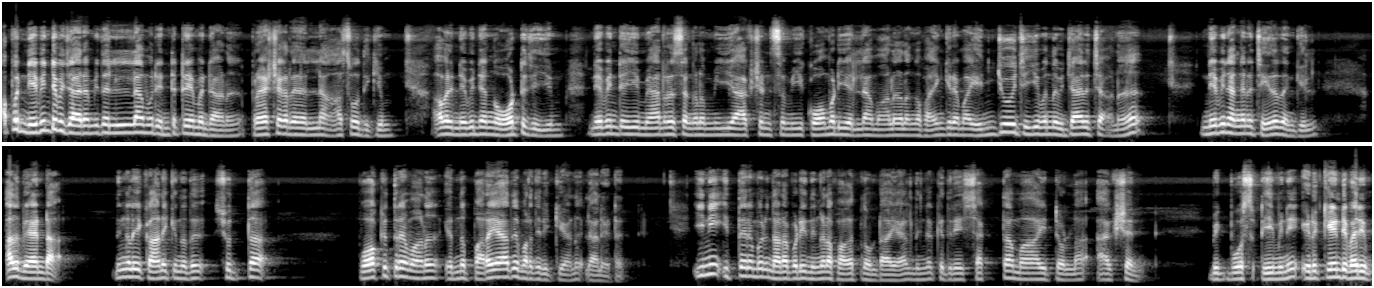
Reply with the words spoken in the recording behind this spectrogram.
അപ്പോൾ നെവിന്റെ വിചാരം ഇതെല്ലാം ഒരു എന്റർടൈൻമെന്റ് ആണ്. പ്രേക്ഷകർ ഇതെല്ലാം ആസ്വദിക്കും. അവർ നെവിന്റെ അങ്ങ് വോട്ട് ചെയ്യും. നെവിന്റെ ഈ മാനറിസങ്ങളും ഈ ആക്ഷൻസും ഈ കോമഡിയും എല്ലാം ആളുകൾ അങ്ങ് ഭയങ്കരമായി എൻജോയ് ചെയ്യുമെന്ന് വിചാരിച്ചാണ് നെവിൻ അങ്ങനെ ചെയ്തതെങ്കിൽ അത് വേണ്ട. നിങ്ങൾ ഈ കാണിക്കുന്നത് ശുദ്ധ പോക്കിത്തരമാണ് എന്ന് പറയാതെ പറഞ്ഞിരിക്കുകയാണ് ലാലേട്ടൻ. ഇനി ഇത്തരമൊരു നടപടി നിങ്ങളുടെ ഭാഗത്തുനിന്നുണ്ടായാൽ നിങ്ങൾക്കെതിരെ ശക്തമായിട്ടുള്ള ആക്ഷൻ ബിഗ് ബോസ് ടീമിന് എടുക്കേണ്ടി വരും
